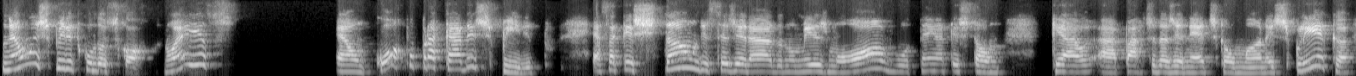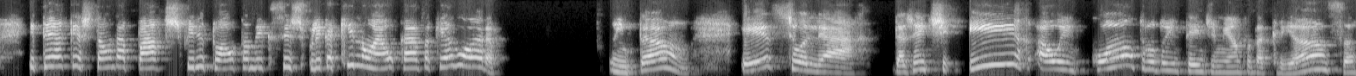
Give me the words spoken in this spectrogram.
Não é um espírito com dois corpos, não é isso. É um corpo para cada espírito. Essa questão de ser gerado no mesmo ovo tem a questão que a, a, parte da genética humana explica, e tem a questão da parte espiritual também que se explica, que não é o caso aqui agora. Então, esse olhar da gente ir ao encontro do entendimento da criança,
